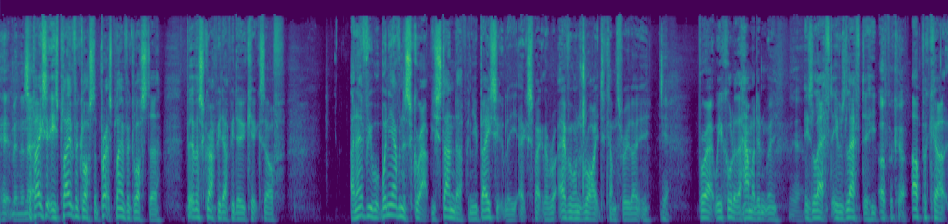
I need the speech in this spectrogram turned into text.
hit him in the so neck. basically, he's playing for Gloucester. Brett's playing for Gloucester. Bit of a scrappy dappy do kicks off. And every when you're having a scrap, you stand up and you basically expect the, everyone's right to come through, don't you? Yeah. Brett, we called it the hammer, didn't we? Yeah. He's left. He was left. He Uppercut. uppercut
